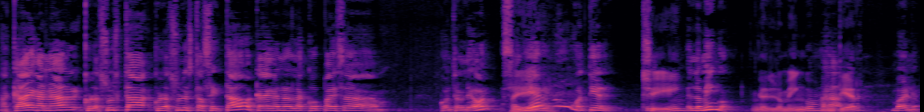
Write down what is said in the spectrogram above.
Acaba de ganar, Cruz Azul está, Cruz Azul está aceitado, acaba de ganar la copa esa contra León. ¿Ayer no? ¿O antier? Sí. El, domingo. El domingo, antier. Bueno.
